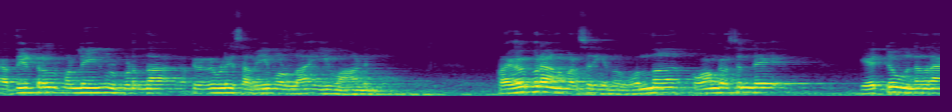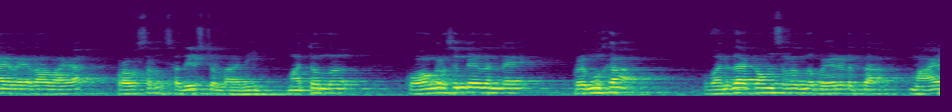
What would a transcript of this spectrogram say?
കത്തീഡ്രൽ പള്ളി ഉൾപ്പെടുന്ന കത്തീഡ്രൽ പള്ളി സമീപമുള്ള ഈ വാർഡിൽ പ്രഗത്ഭരാണ് മത്സരിക്കുന്നത്. ഒന്ന് കോൺഗ്രസിന്റെ ഏറ്റവും ഉന്നതനായ നേതാവായ പ്രൊഫസർ സതീഷ് ചൊള്ളാനി. മറ്റൊന്ന് കോൺഗ്രസിന്റെ തന്നെ പ്രമുഖ വനിതാ കൗൺസിലർ എന്ന് പേരെടുത്ത മായ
